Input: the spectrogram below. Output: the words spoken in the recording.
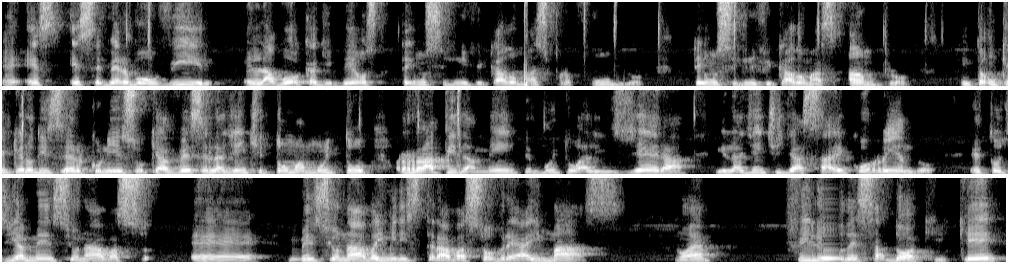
é, esse verbo ouvir, em la boca de Deus, tem um significado mais profundo, tem um significado mais amplo. Então, o que quero dizer com isso? Que às vezes a gente toma muito rapidamente, muito à ligeira, e a gente já sai correndo. Estes dias mencionava, é, mencionava e ministrava sobre Aimás, não é? Filho de Sadoc, que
